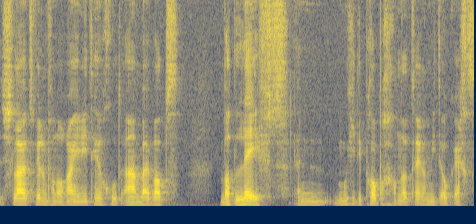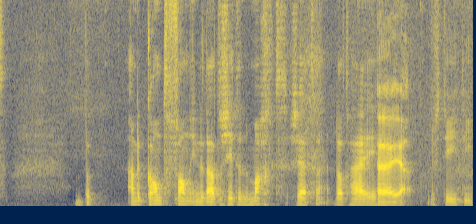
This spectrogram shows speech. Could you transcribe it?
sluit Willem van Oranje niet heel goed aan bij wat, wat leeft. En moet je die propagandaterm niet ook echt aan de kant van inderdaad de zittende macht zetten? Dat hij, uh, ja. dus die, die,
